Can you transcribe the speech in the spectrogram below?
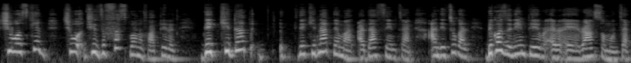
She was killed. She was, she's the firstborn of her parents. They kidnapped, they kidnapped them at, at that same time. And they took her, because they didn't pay a, a, a ransom on time,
